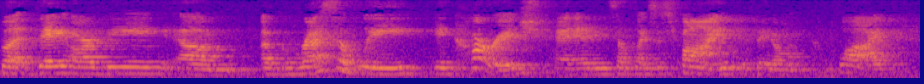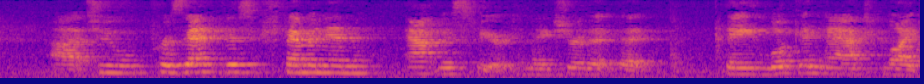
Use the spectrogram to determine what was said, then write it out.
but they are being um, aggressively encouraged, and in some places fined if they don't comply, uh, to present this feminine atmosphere to make sure that, that they look and act like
